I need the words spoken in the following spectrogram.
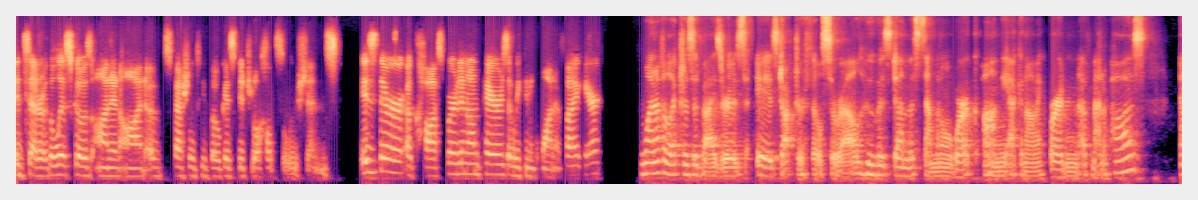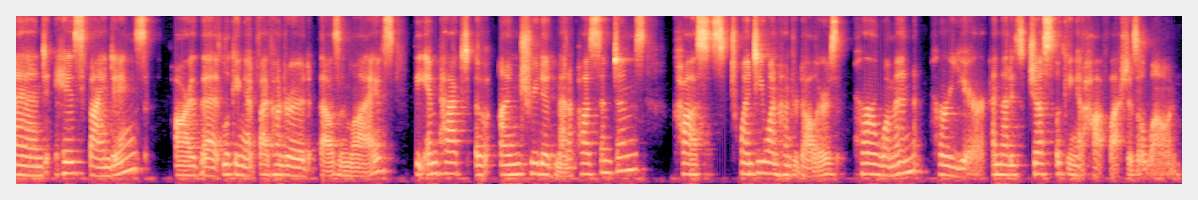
et cetera. The list goes on and on of specialty focused digital health solutions. Is there a cost burden on payers that we can quantify here? One of Elektra's advisors is Dr. Phil Sarrel, who has done the seminal work on the economic burden of menopause. And his findings are that looking at 500,000 lives, the impact of untreated menopause symptoms costs $2,100 per woman per year. And that is just looking at hot flashes alone.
